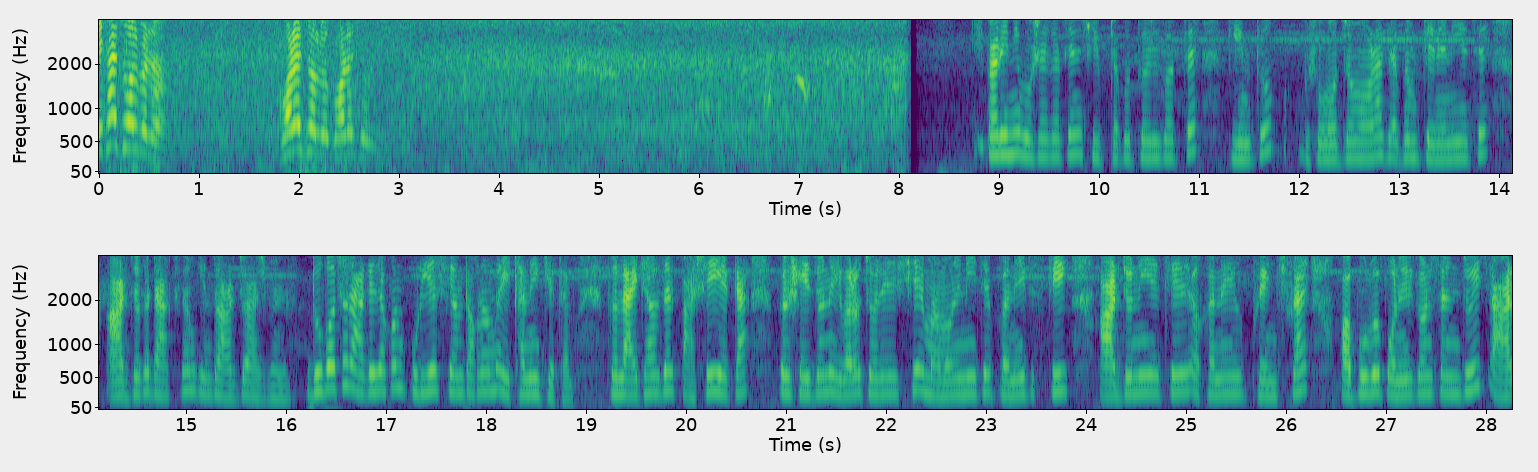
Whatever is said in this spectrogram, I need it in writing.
এখানে চলবে না। ঘরে চলবে ঘরে চলবে। ইনি বসে গেছেন শিব ঠাকুর তৈরি করতে, কিন্তু সমুদ্র মহারাজ একদম টেনে নিয়েছে। আর্যকে ডাকছিলাম, কিন্তু আর্য আসবে না। দু বছর আগে যখন পুরী এসেছিলাম, তখন আমরা এখানেই খেতাম। তো লাইট হাউসের পাশেই এটা। তো সেই জন্য এবারও চলে এসেছি। মামনি নিয়েছে পনির স্টিক, আর্য নিয়েছে ওখানে ফ্রেঞ্চ ফ্রাই অপূর্ব পনির কর্ন স্যান্ডউইচ আর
